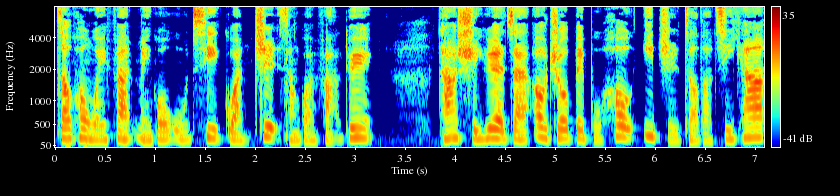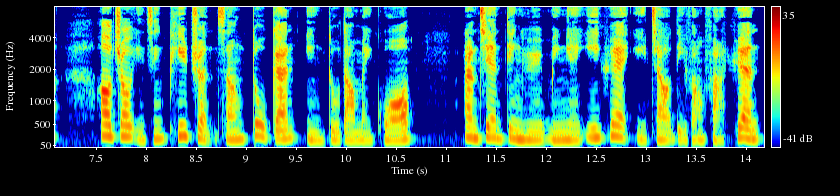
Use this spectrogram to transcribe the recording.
遭控违反美国武器管制相关法律。他十月在澳洲被捕后，一直遭到羁押。澳洲已经批准将杜甘引渡到美国，案件定于明年一月移交地方法院。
